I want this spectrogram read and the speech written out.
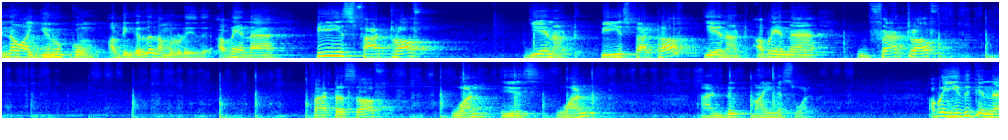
என்னவா இருக்கும் அப்படிங்கிறது நம்மளுடைய இது அப்படி என்ன? P is factor of a naught p is factor of a naught அப்புறம் என்ன? Factor of factors of one is one and minus one அப்புறம் இதுக்கு என்ன?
